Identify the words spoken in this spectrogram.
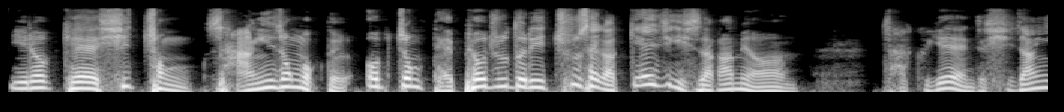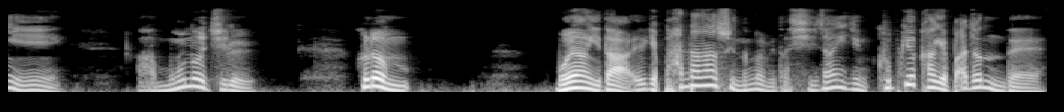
이렇게 시총 상위 종목들 업종 대표주들이 추세가 깨지기 시작하면 자 그게 이제 시장이 아, 무너질 그런 모양이다. 이렇게 판단할 수 있는 겁니다. 시장이 지금 급격하게 빠졌는데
